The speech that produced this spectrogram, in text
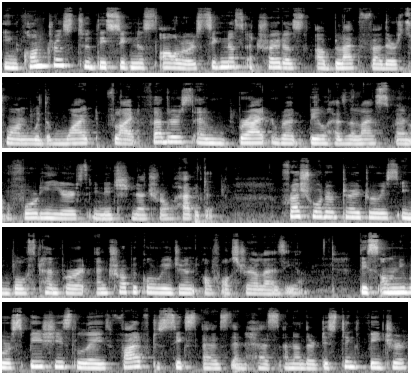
In contrast to the Cygnus olor, Cygnus atratus, a black feathered swan with white flight feathers and bright red bill, has a lifespan of 40 years in its natural habitat freshwater territories in both temperate and tropical regions of Australasia. This omnivore species lays 5 to 6 eggs and has another distinct feature.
